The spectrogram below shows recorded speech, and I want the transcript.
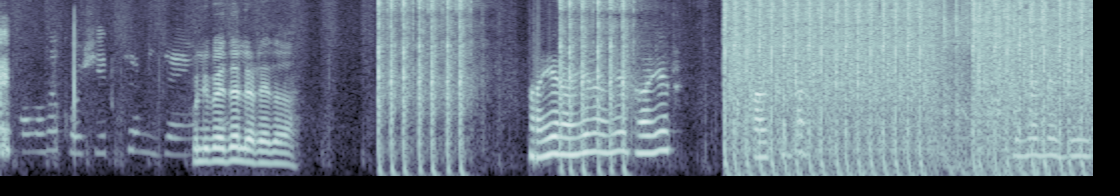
Bir alana koş yetişemeyeceğim. Kulübedeler Eda. Hayır hayır hayır hayır. Arkada. Kulübede değil.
